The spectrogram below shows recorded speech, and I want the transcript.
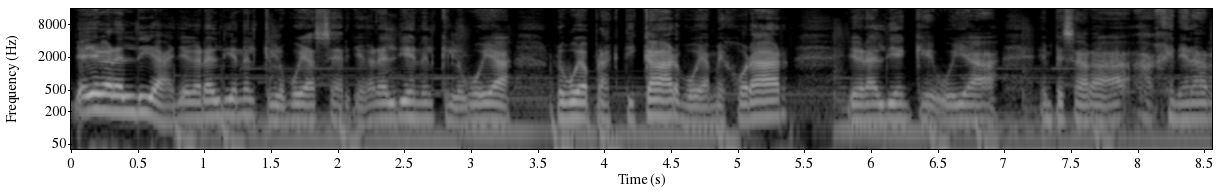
ya llegará el día, llegará el día en el que lo voy a hacer, llegará el día en el que lo voy a, lo voy a practicar, voy a mejorar, llegará el día en que voy a empezar a, generar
